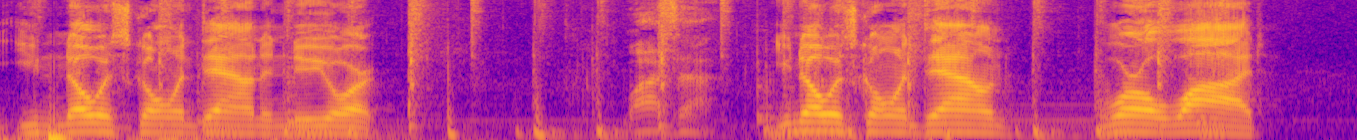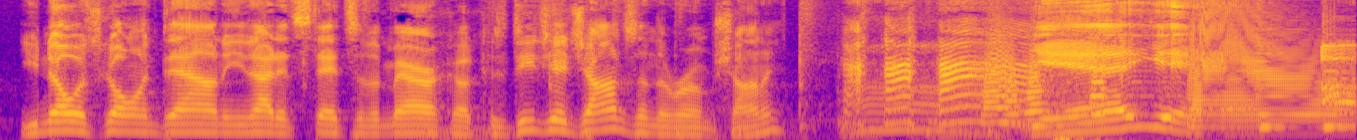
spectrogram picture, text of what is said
you know it's going down in New York. Why's that? You know it's going down worldwide. You know it's going down in the United States of America because DJ John's in the room, Shani. Oh. yeah, yeah. Oh,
